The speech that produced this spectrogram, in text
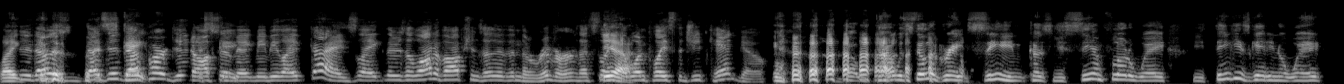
Like, Dude, that was that did that part did also Escape. make me be like, guys, like there's a lot of options other than the river. That's like Yeah. the one place the Jeep can't go. but that was still a great scene because you see him float away. You think he's getting away,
